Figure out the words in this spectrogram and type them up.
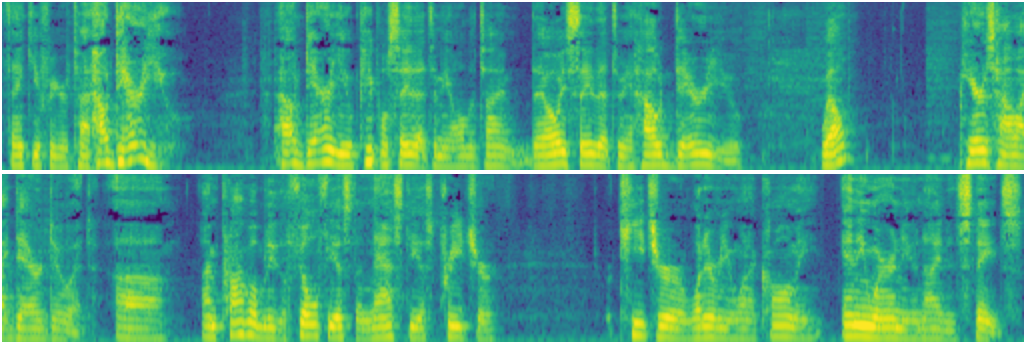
Thank you for your time. How dare you? How dare you? People say that to me all the time. They always say that to me. How dare you? Well, here's how I dare do it. Uh, I'm probably the filthiest and nastiest preacher, or teacher, or whatever you want to call me, anywhere in the United States.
